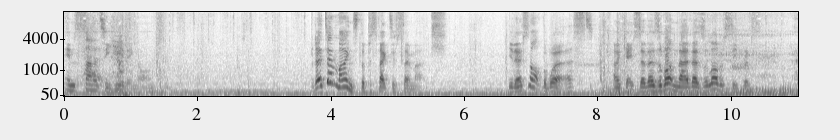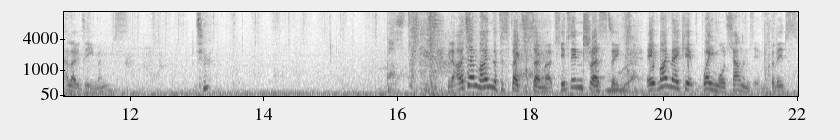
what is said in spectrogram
insanity healing on. But I don't mind the perspective so much. You know, it's not the worst. Okay, so there's a button there. There's a lot of secrets. Hello, demons. you know, I don't mind the perspective so much. It's interesting. It might make it way more challenging, but it's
